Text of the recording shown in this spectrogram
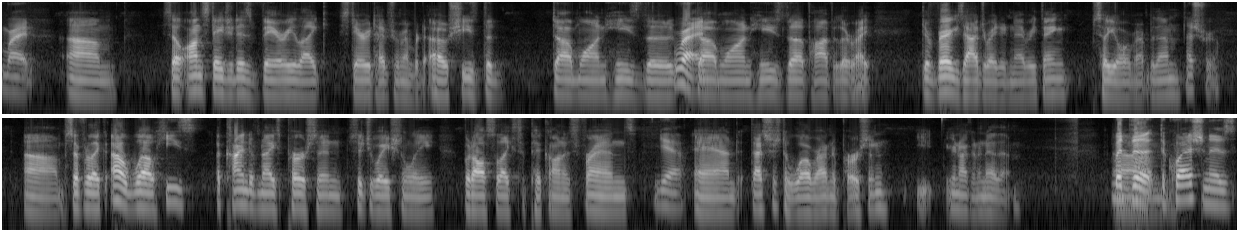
Right. Um, so on stage, it is very like stereotypes remembered. Oh, she's the dumb one. He's the Right. dumb one. He's the popular. Right? They're very exaggerated in everything, so you'll remember them. That's true. Um, so if we're like, oh well, he's a kind of nice person situationally, but also likes to pick on his friends, Yeah. and that's just a well-rounded person. You, you're not going to know them. But the Um, the question is,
